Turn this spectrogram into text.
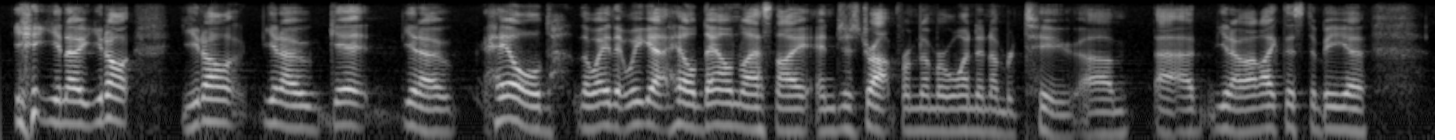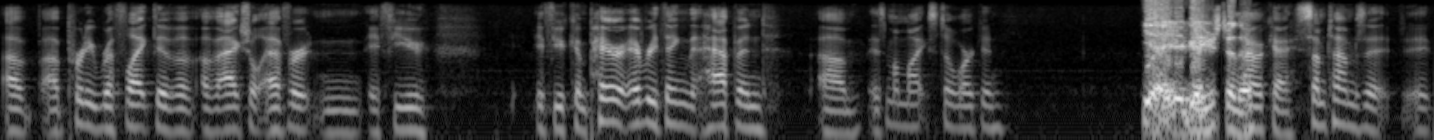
you know, you don't you don't you know get you know held the way that we got held down last night and just dropped from number one to number two. Um, I, you know, I like this to be a, a, a pretty reflective of, of, actual effort. And if you if you compare everything that happened, um, is my mic still working? Yeah, you're good. You're still there. Okay. Sometimes it, it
